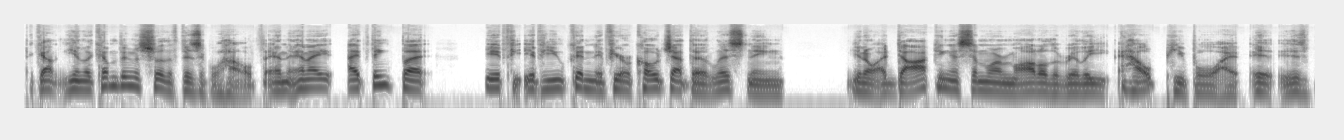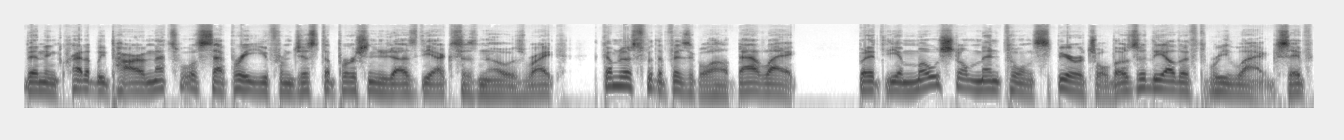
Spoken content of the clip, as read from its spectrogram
the com- you know the company for the physical health, and and I I think, but if if you can if you're a coach out there listening, you know adopting a similar model to really help people, I, it has been incredibly powerful, and that's what will separate you from just the person who does the X's and O's, right? Come to us for the physical health, that leg, but at the emotional, mental, and spiritual, those are the other three legs. If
